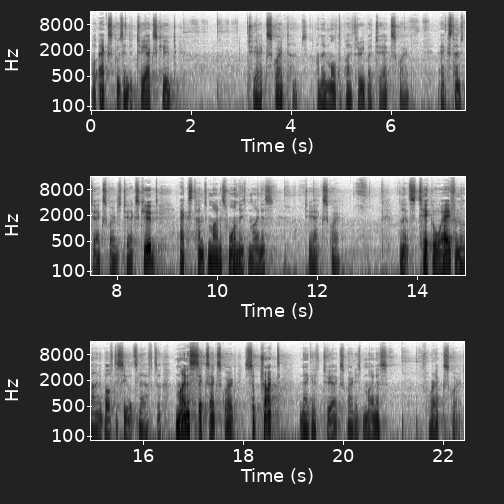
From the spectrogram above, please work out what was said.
Well, x goes into 2x cubed, 2x squared times, and I multiply through by 2x squared. x times 2x squared is 2x cubed, x times minus 1 is minus 2x squared. And let's take away from the line above to see what's left. So minus 6x squared, subtract negative 2x squared is minus 4x squared.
